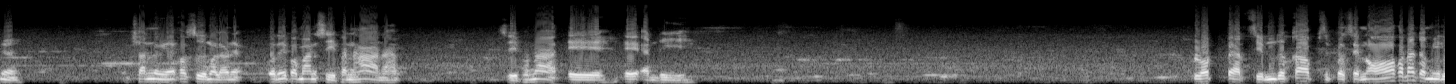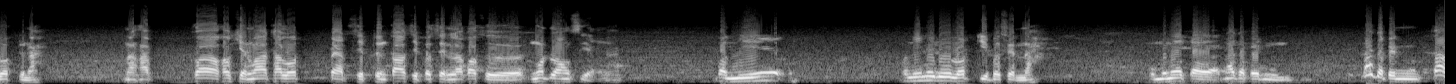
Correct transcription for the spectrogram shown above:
เนี่ย ชั้นหนึ่งเนี่ยเขาซื้อมาแล้วเนี่ย ตัวนี้ประมาณสี่พันห้านะครับสี่พันห้า A A and D ลดแปดสิบหรือเก้าสิบเปอร์เซ็นอ๋อ ก็น่าจะมีลดอยู่นะ นะครับ ก็เขาเขียนว่าถ้าลดแปดสิบถึงเก้าสิบเปอร์เซ็นแล้วก็คืองดลองเสียงนะครับ วันนี้ วันนี้ไม่รู้ลดกี่เปอร์เซ็นต์นะ ผมไม่แน่ใจน่าจะเป็น น่าจะเป็นเก้า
